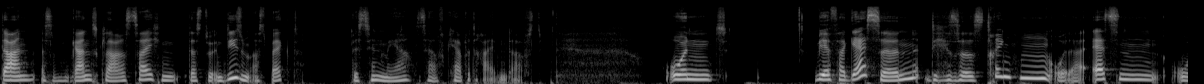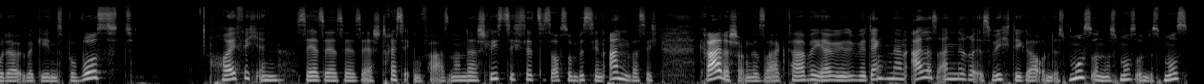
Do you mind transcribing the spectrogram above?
dann ist es ein ganz klares Zeichen, dass du in diesem Aspekt ein bisschen mehr Self-Care betreiben darfst. Und wir vergessen dieses Trinken oder Essen oder übergehen es bewusst häufig in sehr, sehr, sehr, sehr stressigen Phasen. Und da schließt sich jetzt auch so ein bisschen an, was ich gerade schon gesagt habe. Ja, wir, wir, denken dann, alles andere ist wichtiger und es muss und es muss und es muss.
